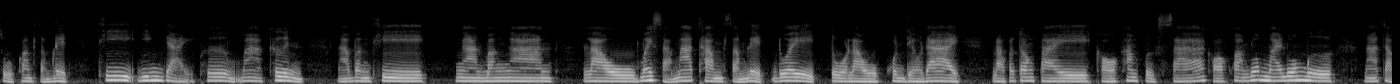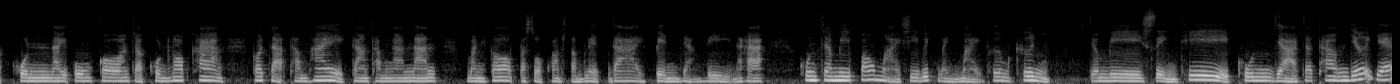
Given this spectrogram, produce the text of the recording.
สู่ความสำเร็จที่ยิ่งใหญ่เพิ่มมากขึ้นนะบางทีงานบางงาน เราไม่สามารถทำสำเร็จด้วยตัวเราคนเดียวได้ เราก็ต้องไปขอคำปรึกษา ขอความร่วมไม้ร่วมมือนะจากคนในองค์กรจากคนรอบข้าง ก็จะทำให้การทำงานนั้น มันก็ประสบความสำเร็จได้เป็นอย่างดีนะคะ คุณจะมีเป้าหมายชีวิตใหม่ ๆ เพิ่มขึ้น จะมีสิ่งที่คุณอยากจะทำเยอะแยะ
